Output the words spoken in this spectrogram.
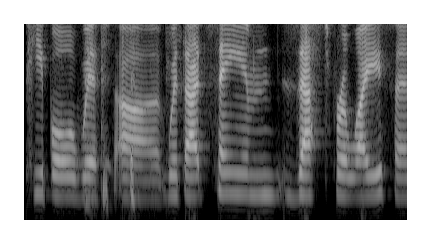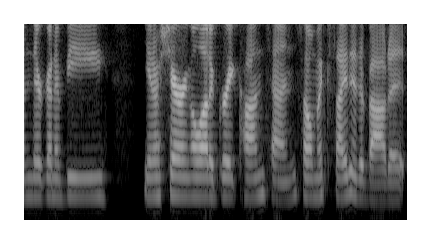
people with uh, with that same zest for life and they're going to be you know sharing a lot of great content so i'm excited about it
